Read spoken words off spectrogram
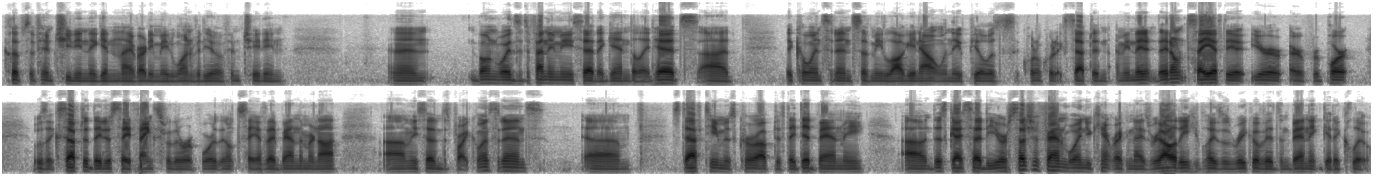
clips of him cheating again, and I've already made one video of him cheating. And then Bone Void's defending me, said again delayed hits. Uh, the coincidence of me logging out when the appeal was quote unquote accepted. I mean, they they don't say if the your report was accepted. They just say thanks for the report. They don't say if they banned them or not. Um, he said it's probably coincidence. Um, staff team is corrupt if they did ban me. Uh, this guy said, You're such a fanboy and you can't recognize reality. He plays with Rico vids and Bandit, get a clue.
